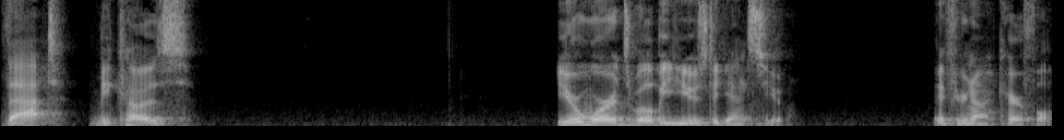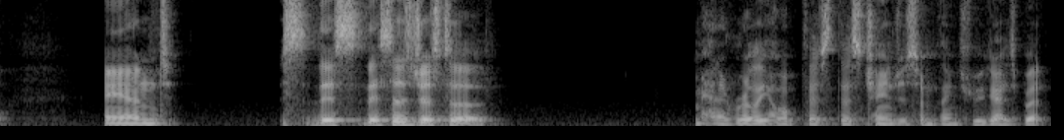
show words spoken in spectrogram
that because your words will be used against you if you're not careful. And this this is just a man, I really hope this this changes some things for you guys, but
